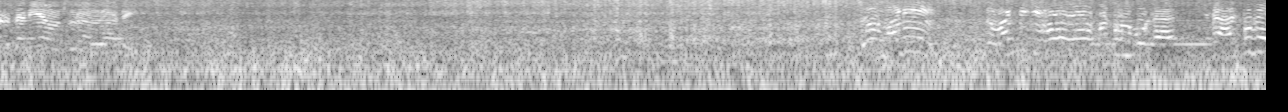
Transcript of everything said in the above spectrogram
கார் தனியா வந்துடும் காடி மணி இந்த வண்டிக்கு பெட்ரோல் போட்ட? இந்த அட்டுமே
